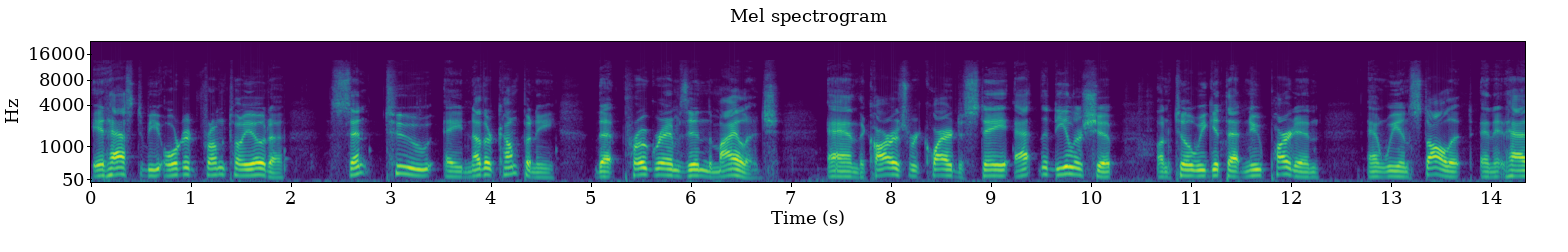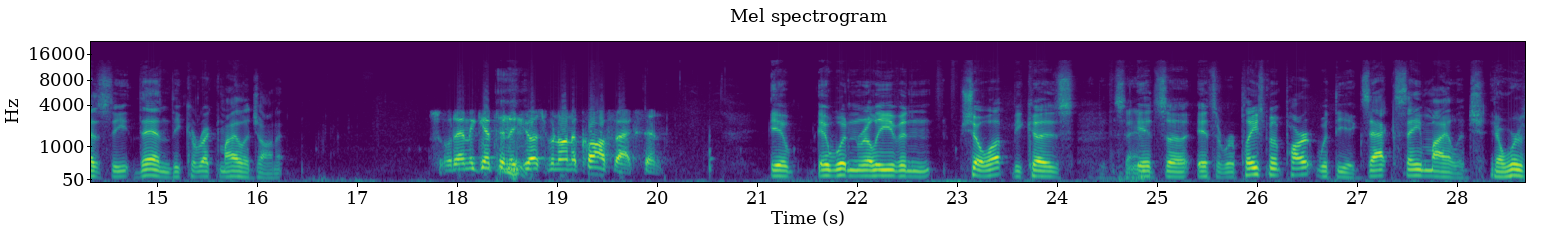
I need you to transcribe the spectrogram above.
it has to be ordered from Toyota, sent to another company that programs in the mileage, and the car is required to stay at the dealership until we get that new part in and we install it and it has the then the correct mileage on it. So then it gets an adjustment on the Carfax then. It it wouldn't really even show up because the same. it's a it's a replacement part with the exact same mileage. Yeah, we're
